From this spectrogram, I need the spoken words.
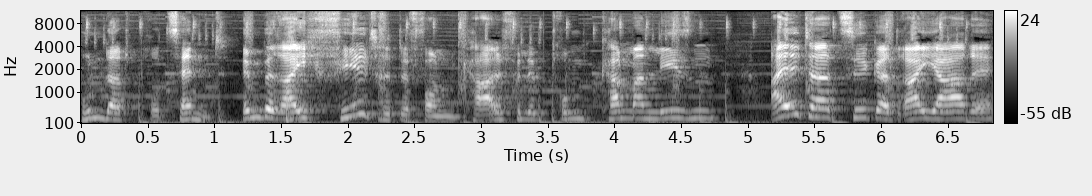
100%. Im Bereich Fehltritte von Karl Philipp Trump kann man lesen, Alter circa drei Jahre,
